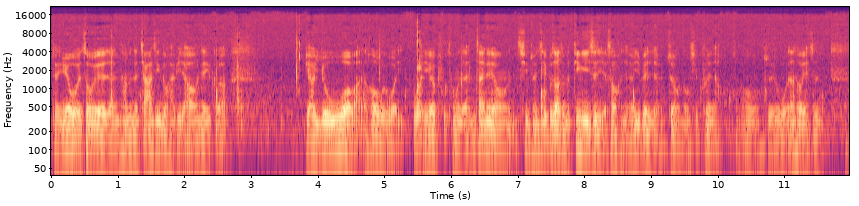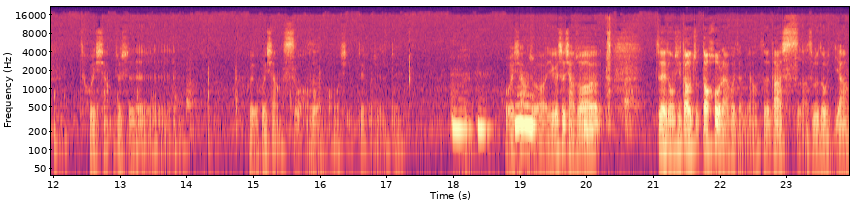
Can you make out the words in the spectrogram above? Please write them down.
对，因为我周围的人他们的家境都还比较那个。比较优渥吧，然后我我一个普通人，在那种青春期不知道怎么定义自己的时候，很容易被这这种东西困扰，然后所以我那时候也是会想，就是会会想死亡这种东西，对我觉得对，嗯嗯我会想说，一个是想说这些东西到到后来会怎么样，是大家死了是不是都一样？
